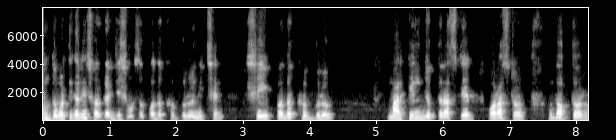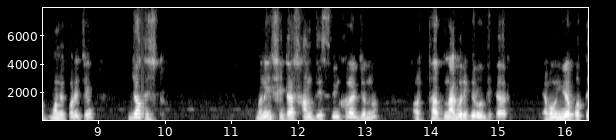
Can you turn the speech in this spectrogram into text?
অন্তর্বর্তীকালীন সরকার যে সমস্ত পদক্ষেপগুলো নিচ্ছেন, সেই পদক্ষেপগুলো মার্কিন যুক্তরাষ্ট্রের পররাষ্ট্র দপ্তর মনে করে যে যথেষ্ট। মানে সেটা শান্তি শৃঙ্খলার জন্য, অর্থাৎ নাগরিকের অধিকার এবং নিরাপত্তা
